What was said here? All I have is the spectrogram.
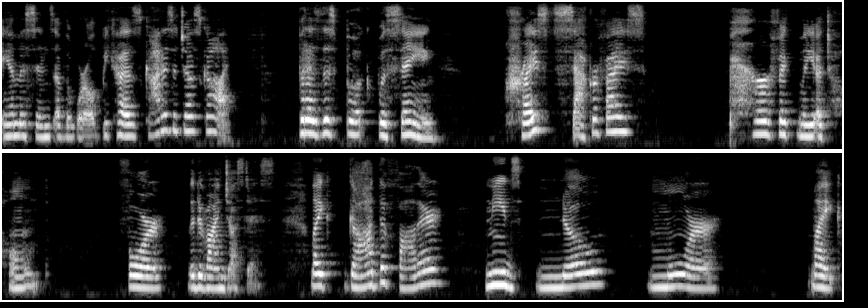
and the sins of the world because God is a just God. But as this book was saying, Christ's sacrifice perfectly atoned for the divine justice. Like God the Father needs no more, like,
